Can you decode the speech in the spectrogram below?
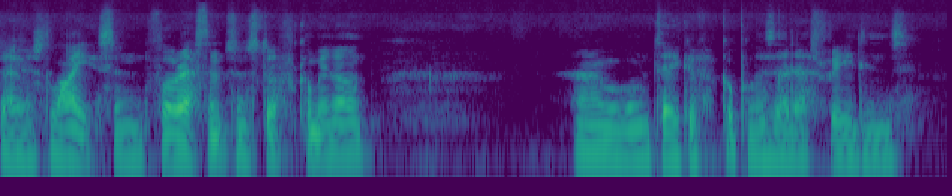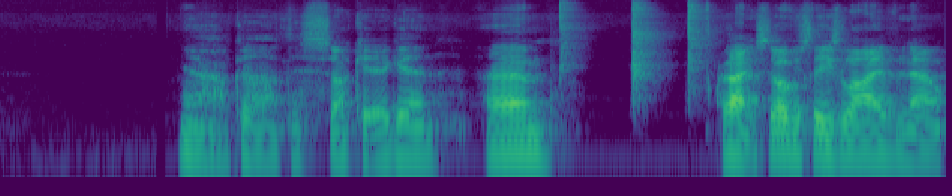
Various lights and fluorescence and stuff coming on. And we're going to take a couple of ZS readings. Oh God, this socket again. Um, right, so obviously he's live now.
